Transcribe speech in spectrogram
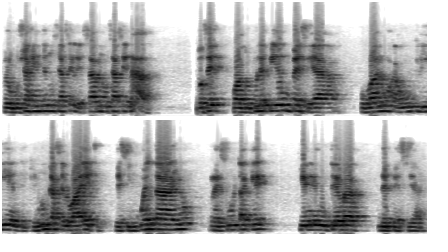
pero mucha gente no se hace el examen, no se hace nada. Entonces, cuando tú le pides un PCA o algo a un cliente que nunca se lo ha hecho de 50 años, resulta que tiene un tema de PCA.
